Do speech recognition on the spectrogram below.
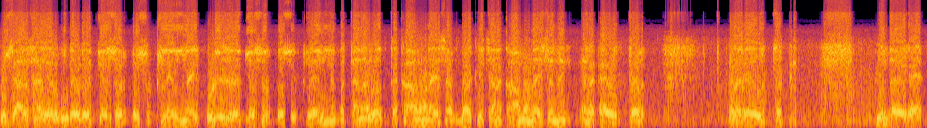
विचारसागरमध्ये रज्जू सर्प सुटलेलं नाही. कुणीच रज्जू सर्प सुटलेलं नाही. मग त्यांना भक्त का म्हणायचं बाकीच्यांना का म्हणायचं नाही? याला काय उत्तर? याला काही उत्तर नाही. मुद्दा एक आहे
